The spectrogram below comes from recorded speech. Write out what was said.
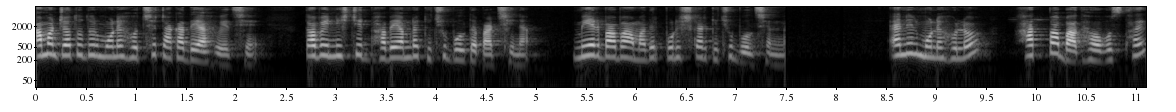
আমার যতদূর মনে হচ্ছে টাকা দেয়া হয়েছে। তবে নিশ্চিতভাবে আমরা কিছু বলতে পারছি না। মেয়ের বাবা আমাদের পরিষ্কার কিছু বলছেন না। অ্যানির মনে হলো, হাত পা বাঁধা অবস্থায়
